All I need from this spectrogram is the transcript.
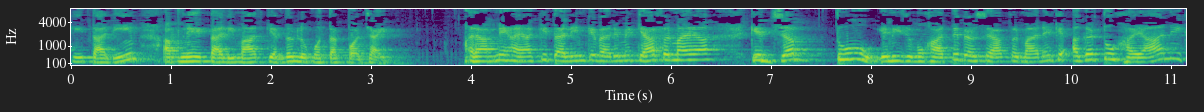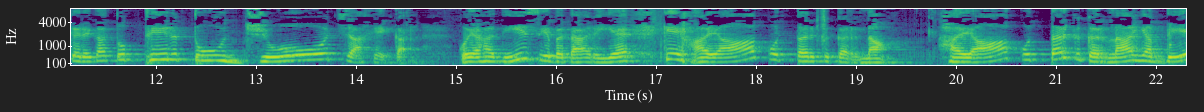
کی تعلیم اپنے تعلیمات کے اندر لوگوں تک پہنچائی۔ اور آپ نے حیا کی تعلیم کے بارے میں کیا فرمایا؟ کہ جب تو یعنی جو مخاطب ہے، اسے آپ فرما رہے ہیں کہ اگر تو حیا نہیں کرے گا تو پھر تو جو چاہے کر۔ کوئی حدیث یہ بتا رہی ہے کہ حیا کو ترک کرنا۔ حیا کو ترک کرنا یا بے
